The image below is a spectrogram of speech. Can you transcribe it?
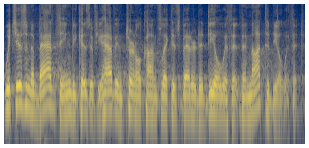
which isn't a bad thing because if you have internal conflict, it's better to deal with it than not to deal with it.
